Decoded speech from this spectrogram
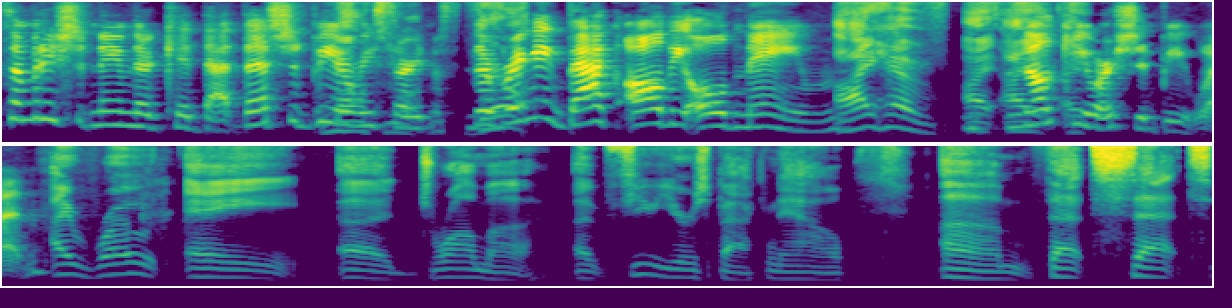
Somebody should name their kid that. That should be Melchior. a resurgence. They're bringing back all the old names. I have. I, I Melchior I, should be one. I wrote a, a drama a few years back now um, that set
